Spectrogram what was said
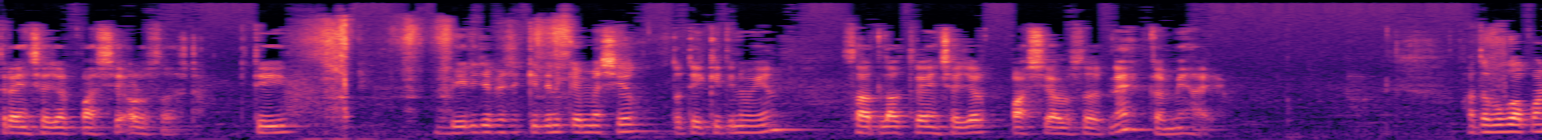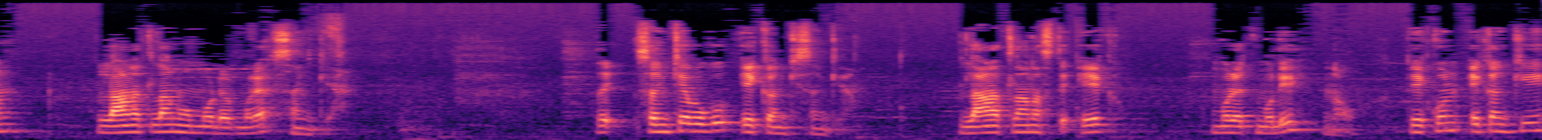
त्र्याऐंशी हजार पाचशे अडुसष्ट. ती बेरीच्यापेक्षा कितीने कमी असेल? तर ते कितीने होईल सात लाख त्र्याऐंशी हजार पाचशे अडुसष्टने कमी आहे. आता बघू आपण लहानात लहान व मोठ्या मोठ्या संख्या. संख्या बघू एक अंकी संख्या. लहानात लहान असते एक मोठ्यात मोठी नऊ. एकूण एक अंकी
